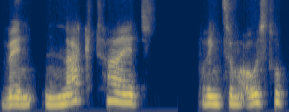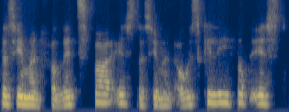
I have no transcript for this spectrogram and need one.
wenn Nacktheit bringt zum Ausdruck, dass jemand verletzbar ist, dass jemand ausgeliefert ist,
